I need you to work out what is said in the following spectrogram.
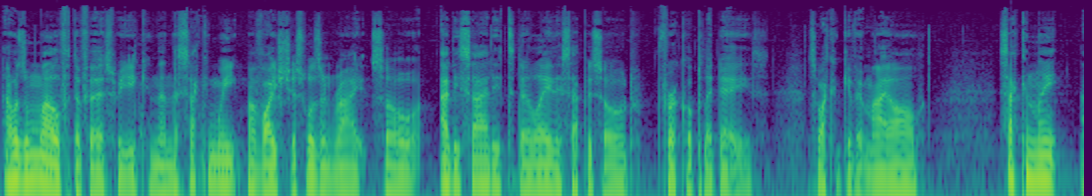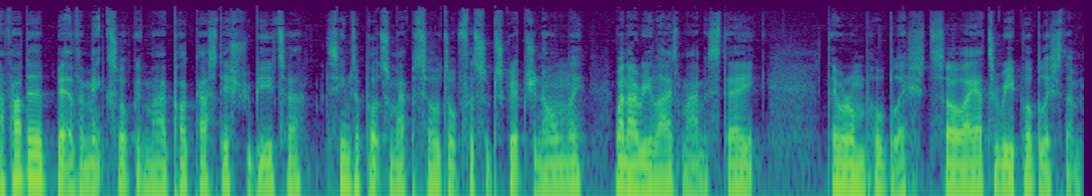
I was unwell for the first week, and then the second week my voice just wasn't right, so I decided to delay this episode for a couple of days so I could give it my all. Secondly, I've had a bit of a mix up with my podcast distributor. Seems I put some episodes up for subscription only when I realised my mistake. They were unpublished, so I had to republish them,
